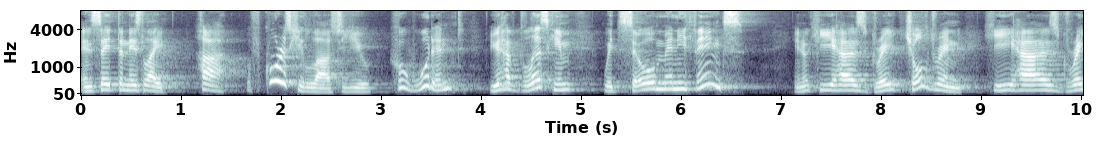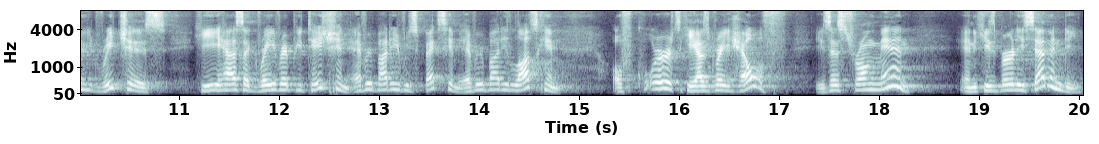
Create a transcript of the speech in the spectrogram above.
And Satan is like, Ha, of course he loves you. Who wouldn't? You have blessed him with so many things. You know, he has great children, he has great riches, he has a great reputation. Everybody respects him, everybody loves him. Of course, he has great health. He's a strong man, and he's barely 70.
